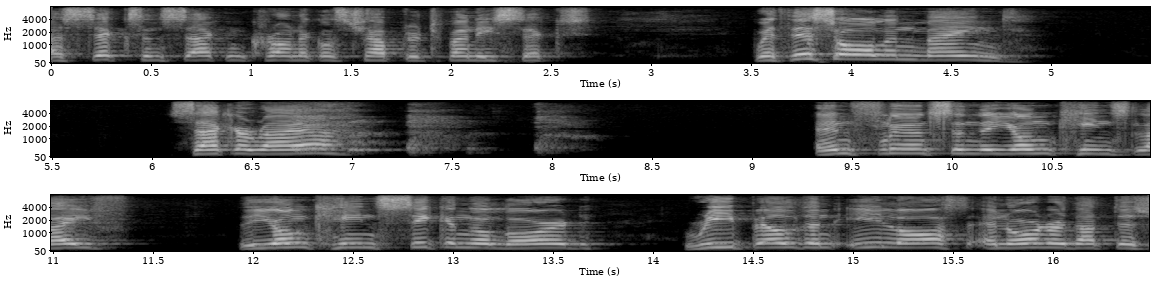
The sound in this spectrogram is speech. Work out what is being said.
uh, 6 in 2 Chronicles chapter 26, with this all in mind, Zechariah influencing the young king's life, the young king seeking the Lord, rebuilding Eloth in order that the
